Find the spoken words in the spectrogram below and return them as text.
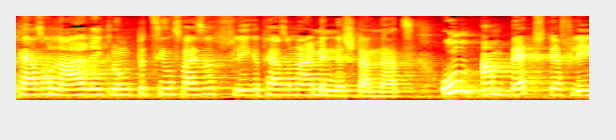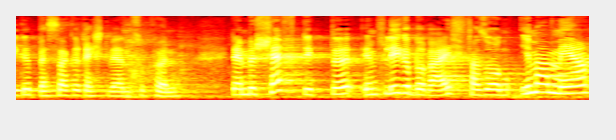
Pflegepersonalregelungen bzw. Pflegepersonalmindeststandards, um am Bett der Pflege besser gerecht werden zu können. Denn Beschäftigte im Pflegebereich versorgen immer mehr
